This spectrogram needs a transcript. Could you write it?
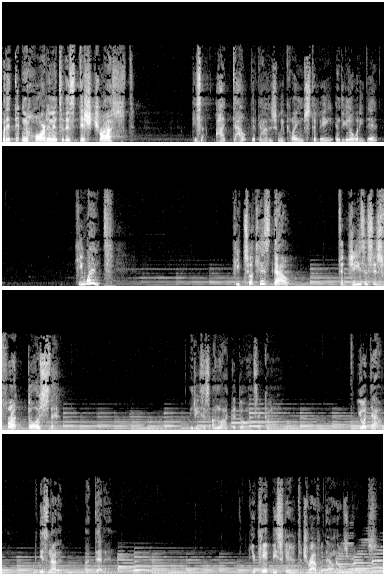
but it didn't harden into this distrust. He said, I doubt that God is who he claims to be. And do you know what he did? He went. He took his doubt to Jesus' front doorstep. And Jesus unlocked the door and said, Come on. Your doubt is not a, a dead end. You can't be scared to travel down those roads.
